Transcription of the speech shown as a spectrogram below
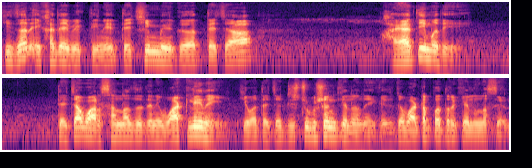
की जर एखाद्या व्यक्तीने त्याची मिळकत त्याच्या हयातीमध्ये त्याच्या वारसांना जर त्याने वाटली नाही किंवा त्याचं डिस्ट्रीब्युशन केलं नाही किंवा त्याचं वाटपत्र केलं नसेल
